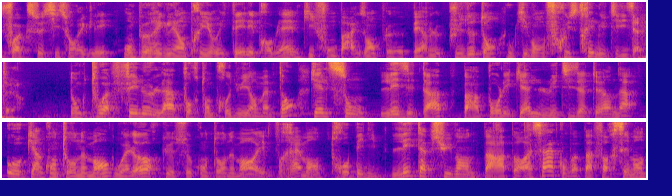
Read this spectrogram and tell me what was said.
Fois que ceux-ci sont réglés, on peut régler en priorité les problèmes qui font par exemple perdre le plus de temps ou qui vont frustrer l'utilisateur. Donc toi, fais-le là pour ton produit en même temps. Quelles sont les étapes pour lesquelles l'utilisateur n'a aucun contournement ou alors que ce contournement est vraiment trop pénible? L'étape suivante par rapport à ça, qu'on va pas forcément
